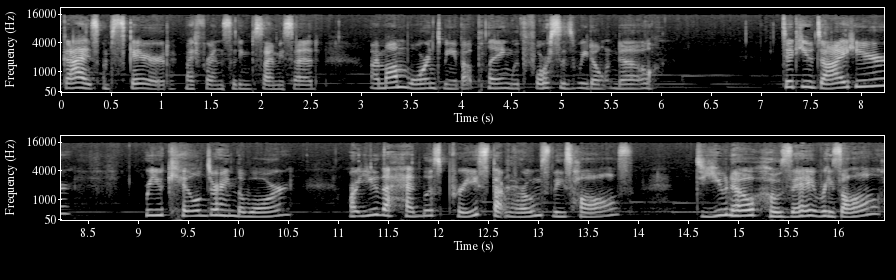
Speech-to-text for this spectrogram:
Guys, I'm scared, my friend sitting beside me said. My mom warned me about playing with forces we don't know. Did you die here? Were you killed during the war? Are you the headless priest that roams these halls? Do you know Jose Rizal?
